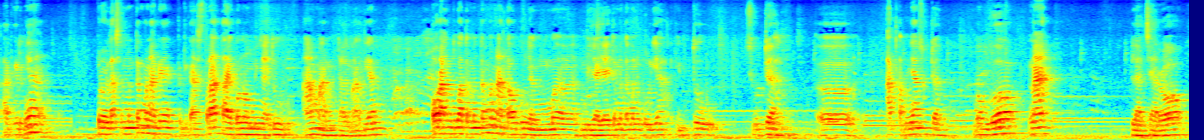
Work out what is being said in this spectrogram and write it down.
Akhirnya prioritas teman-teman akhirnya ketika strata ekonominya itu aman dalam artian orang tua teman-teman ataupun yang membiayai teman-teman kuliah itu sudah eh, sudah monggo nak belajar oh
